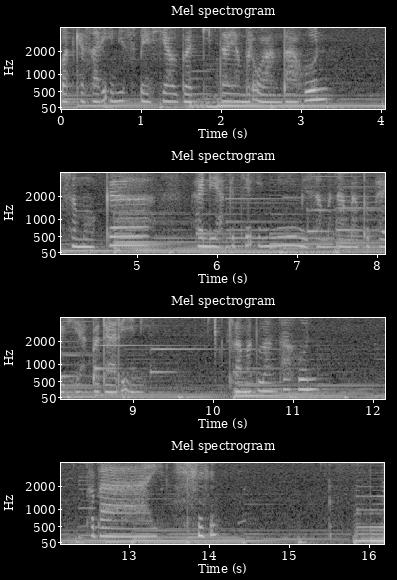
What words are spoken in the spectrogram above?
Podcast hari ini spesial buat kita yang berulang tahun. Semoga hadiah kecil ini bisa menambah kebahagiaan pada hari ini. Selamat ulang tahun. Bye bye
